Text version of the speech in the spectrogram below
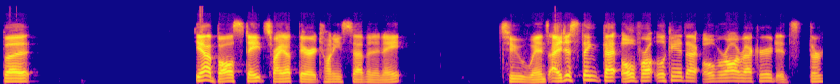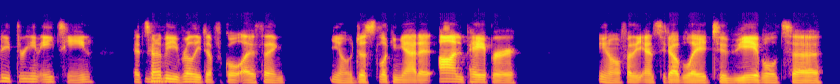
But yeah, Ball State's right up there at 27 and 8. Two wins. I just think that overall looking at that overall record, it's 33 and 18. It's mm-hmm. going to be really difficult, I think, you know, just looking at it on paper, you know, for the NCAA to be able to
